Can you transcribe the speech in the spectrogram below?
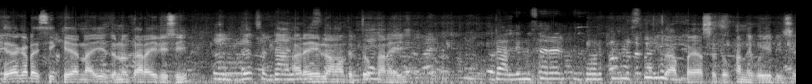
খেয়া কাটাইছি খেয়া নাই এই জন্য দাঁড়াই দিছি আর এই হলো আমাদের দোকান। আব্বাই আছে দোকানে বইয়ে দিছে।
